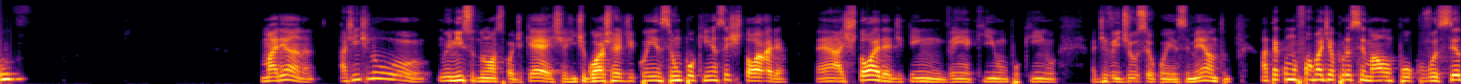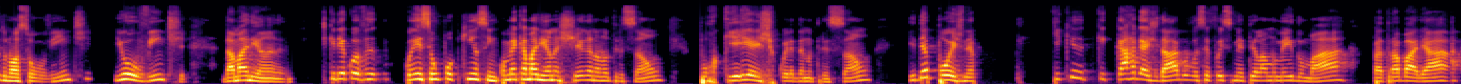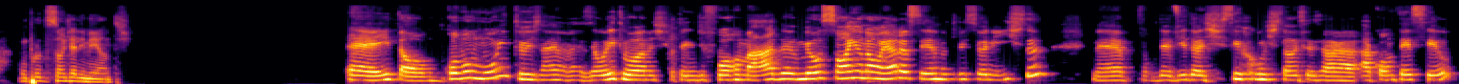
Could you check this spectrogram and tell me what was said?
Mariana, a gente no, no início do nosso podcast, a gente gosta de conhecer um pouquinho essa história, né? a história de quem vem aqui um pouquinho dividir o seu conhecimento, até como forma de aproximar um pouco você do nosso ouvinte e o ouvinte da Mariana. A gente queria conhecer um pouquinho assim, como é que a Mariana chega na nutrição, por que a escolha da nutrição e depois, né? Que, que, que cargas d'água você foi se meter lá no meio do mar para trabalhar com produção de alimentos? É, então, como muitos, né, é oito anos que eu tenho de formada, meu sonho não era ser nutricionista, né, devido às circunstâncias a, aconteceu.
